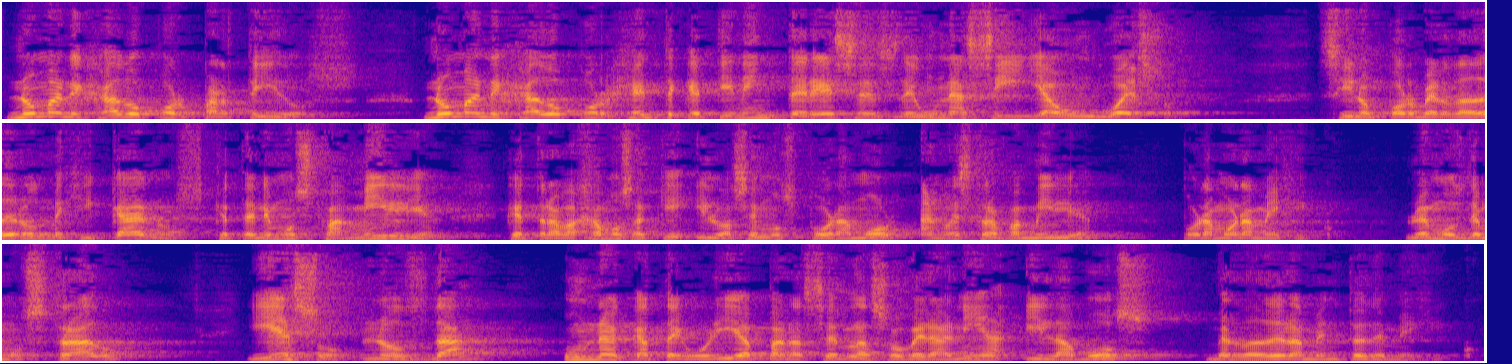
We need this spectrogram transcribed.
no manejado por partidos, no manejado por gente que tiene intereses de una silla o un hueso, sino por verdaderos mexicanos que tenemos familia, que trabajamos aquí y lo hacemos por amor a nuestra familia, por amor a México lo hemos demostrado y eso nos da una categoría para ser la soberanía y la voz verdaderamente de México.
